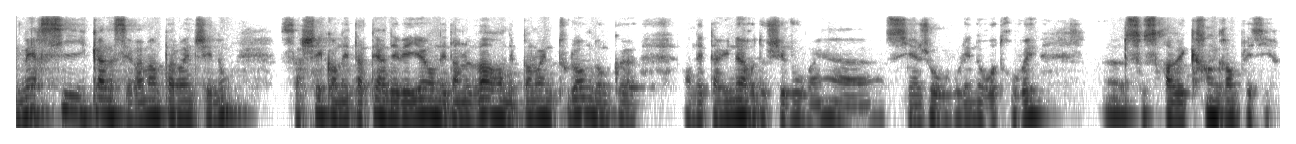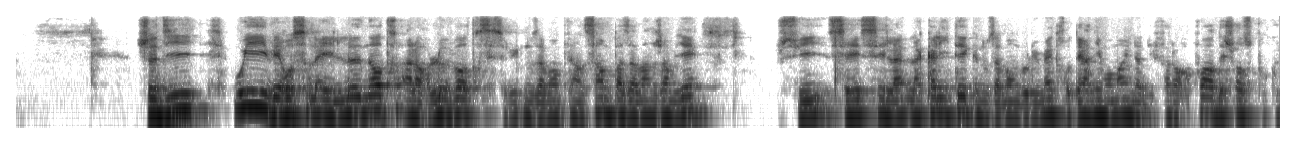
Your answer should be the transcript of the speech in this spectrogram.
merci. Cannes, c'est vraiment pas loin de chez nous. Sachez qu'on est à Terre des Veilleurs, on est dans le Var, on n'est pas loin de Toulon, donc euh, on est à une heure de chez vous. Hein. Euh, si un jour vous voulez nous retrouver, ce sera avec grand, grand plaisir. Je dis, oui, Véro Soleil, le nôtre, alors le vôtre, c'est celui que nous avons fait ensemble, pas avant janvier. C'est la, qualité que nous avons voulu mettre au dernier moment. Il a dû falloir voir des choses pour que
